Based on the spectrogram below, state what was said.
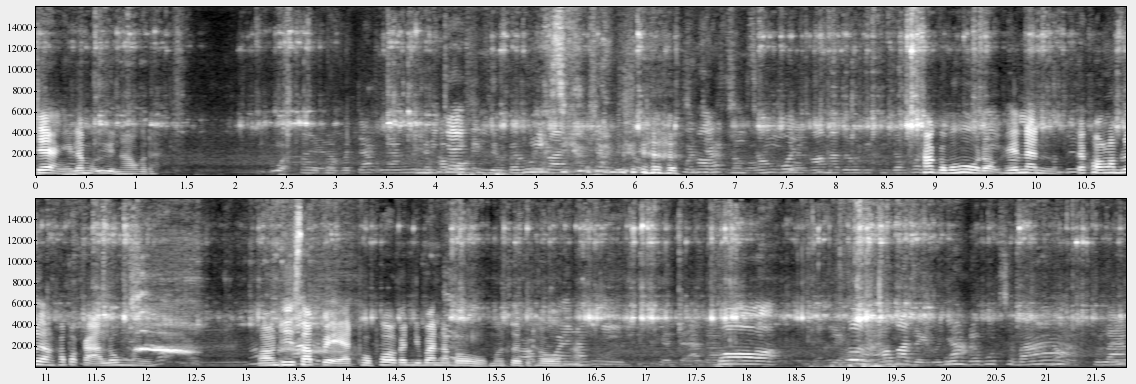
แจ้งอีกแล้วมื้ออื่นเฮาก็ได้ ไปประจักษ์ยังมีใจสีไปบุรีสิประจักษ์สองคนเขามาดูวิธีสองคนเฮาก็บ่ฮู้ดอกเห็นนั่นเจ้าของลำเลืองเขาประกาศลงมานี่วันที่28พบพ่อกันอยู่บ้านนาบ่อเมื่อเคยไปทองอะบ่เออเอามาเด็กเลยเนี่ยได้พูดสบายกุลาน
